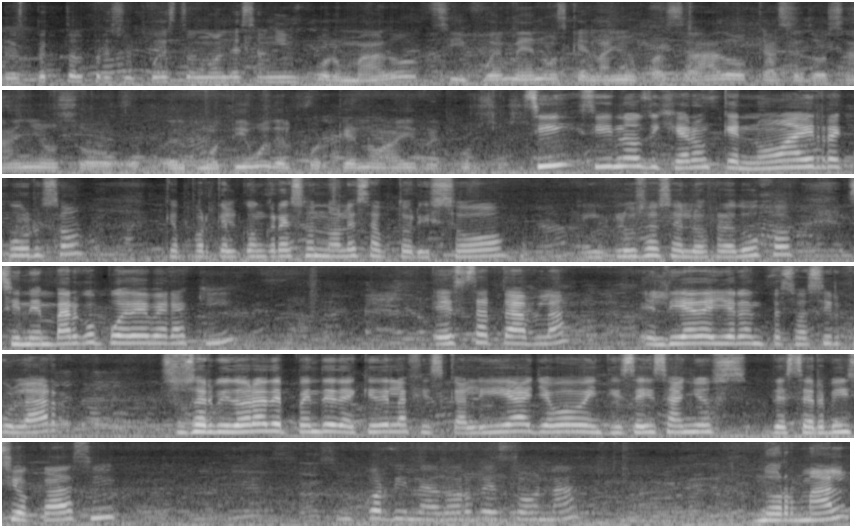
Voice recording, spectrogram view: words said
Respecto al presupuesto, ¿no les han informado si fue menos que el año pasado, que hace dos años o, o el motivo del por qué no hay recursos? Sí, sí nos dijeron que no hay recurso, que porque el Congreso no les autorizó, incluso se los redujo. Sin embargo, puede ver aquí esta tabla. El día de ayer empezó a circular. Su servidora depende de aquí de la Fiscalía. Llevo 26 años de servicio casi un coordinador de zona normal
